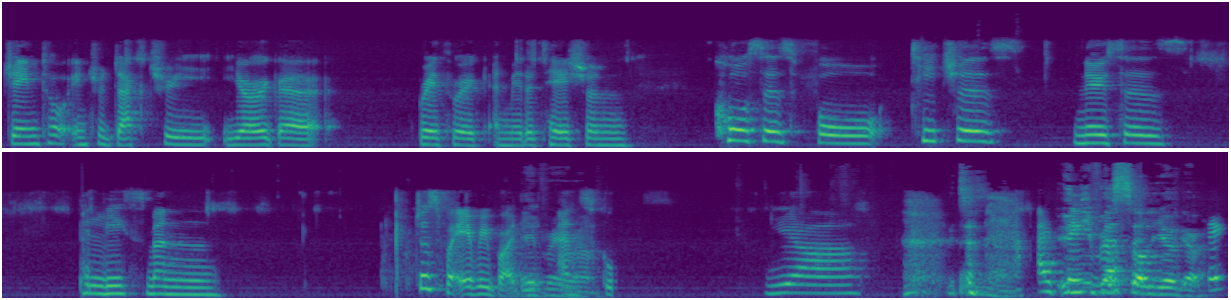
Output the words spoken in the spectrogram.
gentle introductory yoga, breathwork, and meditation courses for teachers, nurses, policemen, just for everybody Everyone. and schools. Yeah. Which is nice. I think Universal yoga. I think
